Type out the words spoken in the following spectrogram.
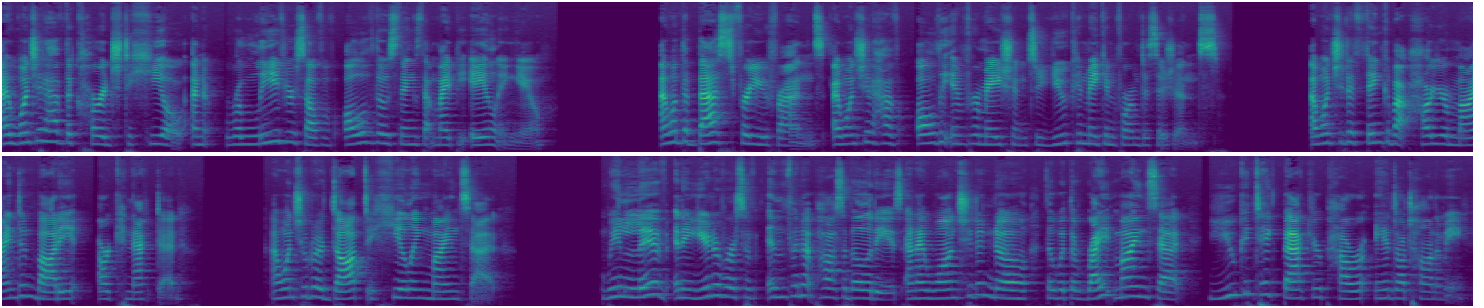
I want you to have the courage to heal and relieve yourself of all of those things that might be ailing you. I want the best for you, friends. I want you to have all the information so you can make informed decisions. I want you to think about how your mind and body are connected. I want you to adopt a healing mindset. We live in a universe of infinite possibilities, and I want you to know that with the right mindset, you can take back your power and autonomy.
